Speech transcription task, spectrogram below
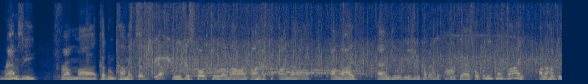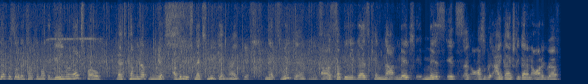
Ramsey from uh, Kaboom Comics. Yeah. We just spoke to him on on on uh, on live, and he would be interested in coming on the podcast. Hopefully, he comes by on a hundredth episode and talks about the Gamer Expo that's coming up next. Yes. I believe it's next weekend, right? Yes. next weekend. Next uh, weekend. Something you guys cannot miss. Miss. It's an awesome. I actually got an autographed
